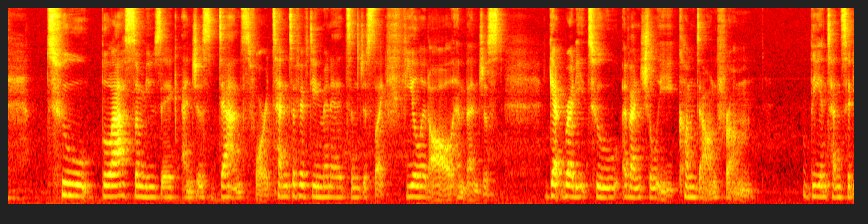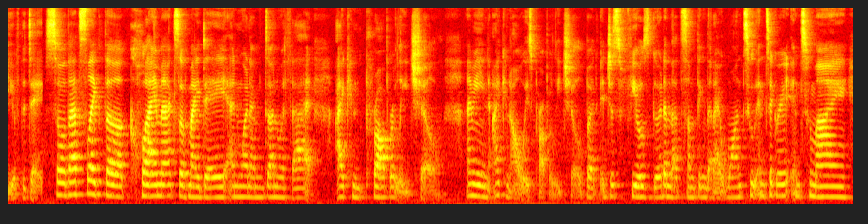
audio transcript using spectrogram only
to blast some music and just dance for 10 to 15 minutes and just like feel it all and then just get ready to eventually come down from the intensity of the day. So that's like the climax of my day and when I'm done with that, I can properly chill. I mean, I can always properly chill, but it just feels good, and that's something that I want to integrate into my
